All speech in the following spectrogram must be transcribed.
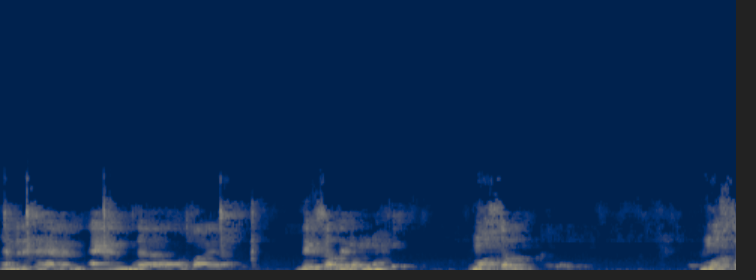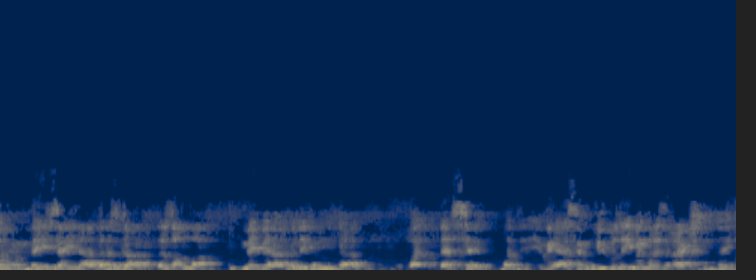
and there is heaven and uh, fire. They say they don't know. Most of them. Most of them. They say, yeah, there is God, there is Allah. Maybe I believe in God. But that's it. But if we ask them, do you believe in the resurrection day?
